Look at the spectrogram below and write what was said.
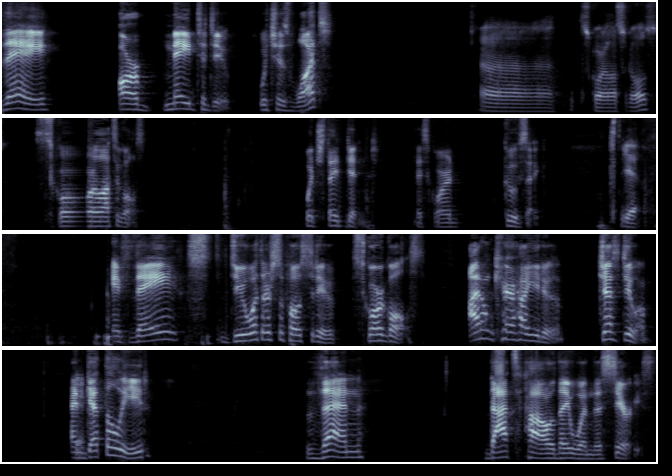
they are made to do, which is what? Uh, score lots of goals. score lots of goals, which they didn't. They scored goose egg. Yeah. If they do what they're supposed to do, score goals, I don't care how you do them, just do them and Yeah. get the lead, then that's how they win this series.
